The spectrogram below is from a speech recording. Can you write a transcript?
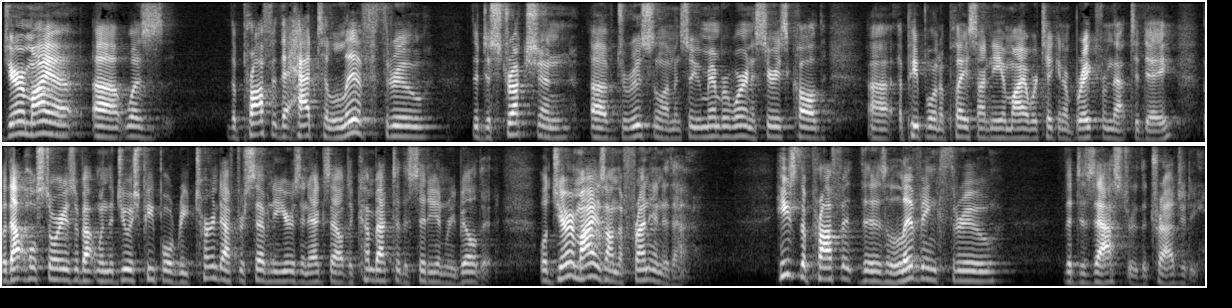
Jeremiah uh, was the prophet that had to live through the destruction of Jerusalem. And so you remember, we're in a series called uh, people in a place on Nehemiah. We're taking a break from that today. But that whole story is about when the Jewish people returned after 70 years in exile to come back to the city and rebuild it. Well, Jeremiah is on the front end of that. He's the prophet that is living through the disaster, the tragedy.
